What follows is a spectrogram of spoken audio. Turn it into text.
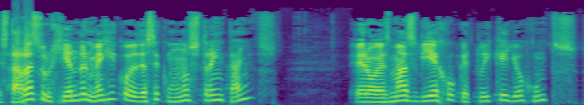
Está resurgiendo en México desde hace como unos 30 años. Pero es más viejo que tú y que yo juntos.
